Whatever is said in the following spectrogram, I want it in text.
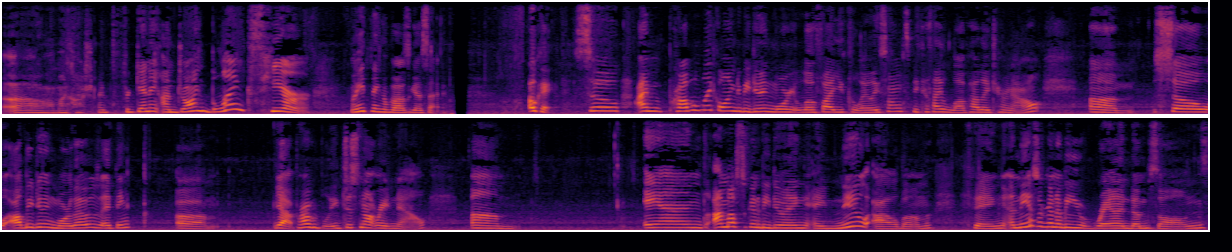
oh my gosh, I'm forgetting. I'm drawing blanks here. Let me think of what I was gonna say. Okay, so I'm probably going to be doing more lo-fi ukulele songs because I love how they turn out. Um, so I'll be doing more of those. I think, um, yeah, probably just not right now. Um, and I'm also going to be doing a new album thing, and these are going to be random songs.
